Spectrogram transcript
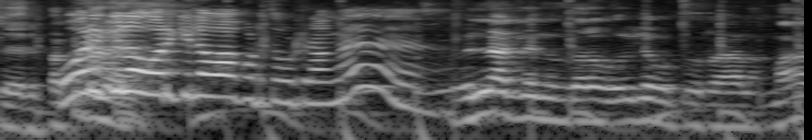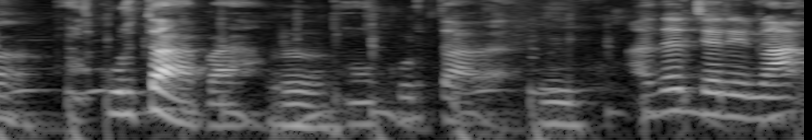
சரி ஒரு கிலோ ஒரு கிலோவா கொடுத்து விடுறாங்க? வெளிநாட்டுல இருந்து வந்தாலும் ஒரு கிலோ விட்டு விடுறாளம்மா கொடுத்தாப்பா. ம். ம், கொடுத்தாவ ம். அதே சரி நான்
